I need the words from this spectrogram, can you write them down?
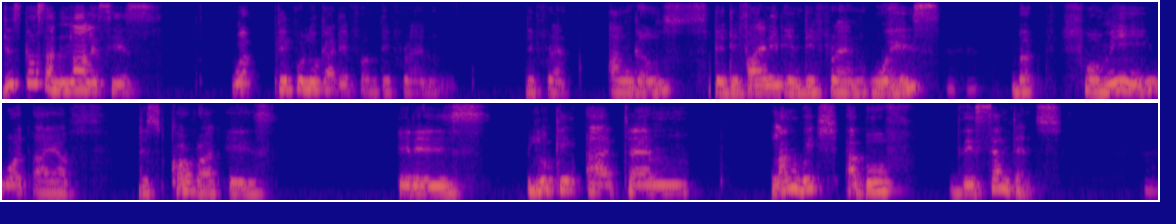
discourse analysis, well, people look at it from different different angles. They define it in different ways. Mm-hmm. But for me, what I have discovered is it is looking at um, language above the sentence. Hmm.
